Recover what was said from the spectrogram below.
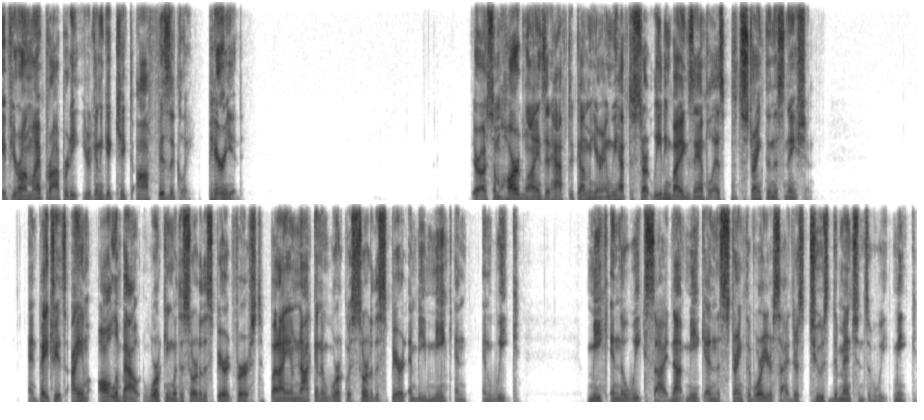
if you're on my property, you're going to get kicked off physically, period. There are some hard lines that have to come here, and we have to start leading by example as strength in this nation. And Patriots, I am all about working with the sword of the Spirit first, but I am not going to work with sword of the Spirit and be meek and, and weak meek in the weak side, not meek in the strength of warrior side. There's two dimensions of weak, meek.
